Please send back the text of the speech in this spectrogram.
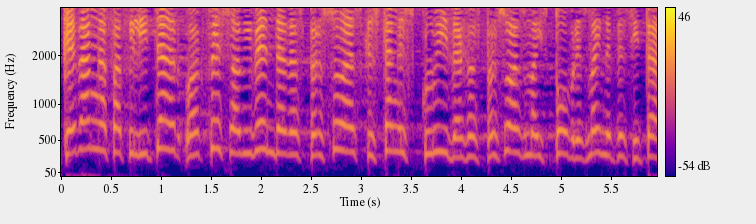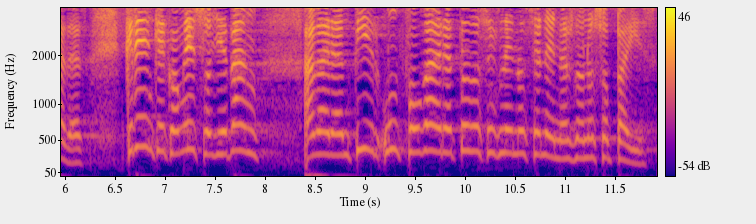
que van a facilitar o acceso á vivenda das persoas que están excluídas, das persoas máis pobres, máis necesitadas. Creen que con eso lle van a garantir un fogar a todos os nenos e nenas do noso país.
